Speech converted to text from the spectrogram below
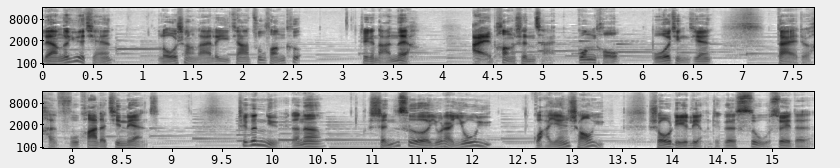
两个月前。楼上来了一家租房客，这个男的呀，矮胖身材，光头，脖颈间戴着很浮夸的金链子。这个女的呢，神色有点忧郁，寡言少语，手里领着个四五岁的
